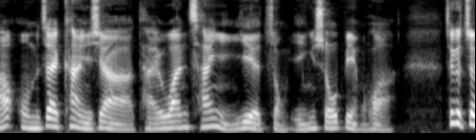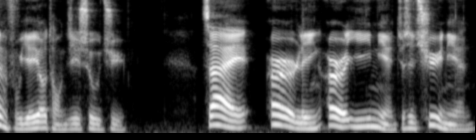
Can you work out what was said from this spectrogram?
好，我们再看一下台湾餐饮业总营收变化。这个政府也有统计数据，在二零二一年，就是去年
